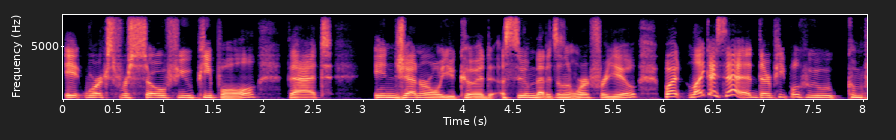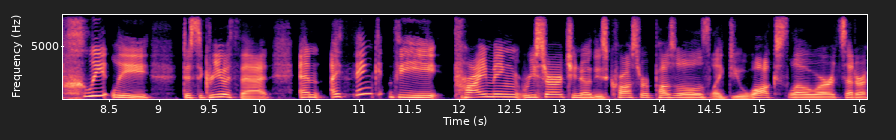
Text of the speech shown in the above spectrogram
it works for so few people that in general you could assume that it doesn't work for you. But like I said, there are people who completely disagree with that. And I think the priming research, you know, these crossword puzzles, like do you walk slower, et cetera,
